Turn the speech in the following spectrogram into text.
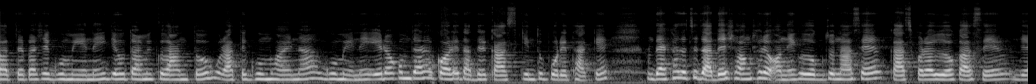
বাচ্চার পাশে ঘুমিয়ে নেই, যেহেতু আমি ক্লান্ত, রাতে ঘুম হয় না, ঘুমিয়ে নেই। এরকম যারা করে, তাদের কাজ কিন্তু পড়ে থাকে। দেখা যাচ্ছে যাদের সংসারে অনেক লোকজন আছে, কাজ করার লোক আছে, যে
